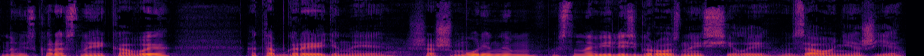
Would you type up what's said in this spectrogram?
но и скоростные КВ – Отапгрейденные Шашмуриным остановились грозные силы в Заонежье.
